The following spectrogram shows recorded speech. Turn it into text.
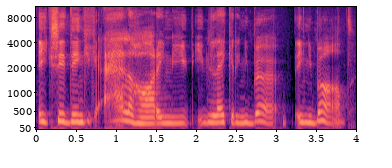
ik zit denk ik heel hard in die, in, lekker in die, bu- in die band.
